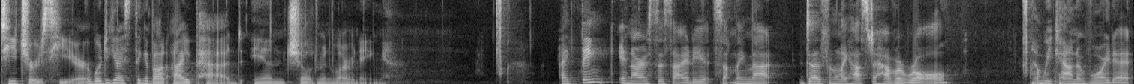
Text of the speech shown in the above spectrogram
teachers here. What do you guys think about iPad in children learning? I think in our society, it's something that definitely has to have a role, and we can't avoid it.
